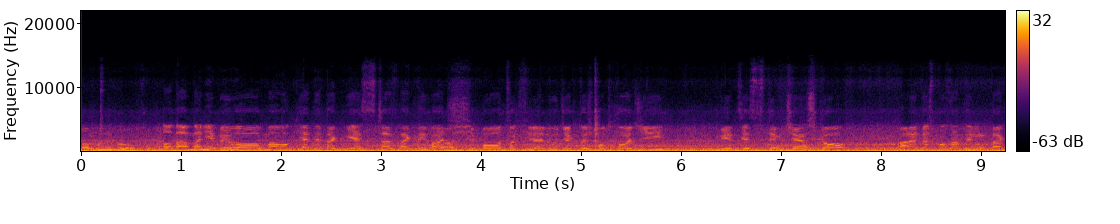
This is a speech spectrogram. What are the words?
Dawno nie było no dawno nie było, mało kiedy tak jest czas nagrywać, bo co chwilę ludzie ktoś podchodzi, więc jest z tym ciężko, ale też poza tym tak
